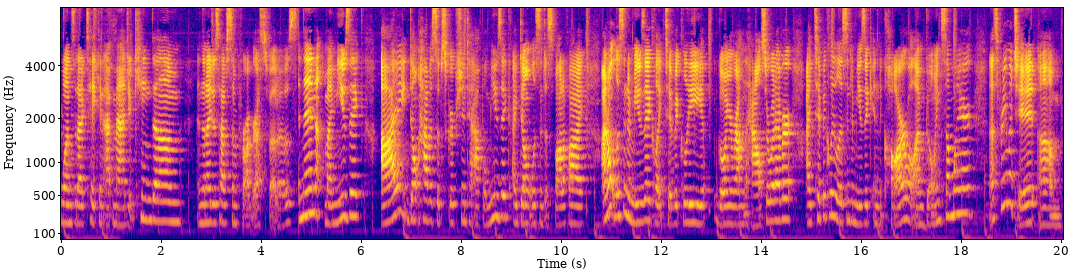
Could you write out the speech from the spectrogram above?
ones that I've taken at Magic Kingdom, and then I just have some progress photos. And then my music, I don't have a subscription to Apple Music. I don't listen to Spotify. I don't listen to music like typically going around the house or whatever. I typically listen to music in the car while I'm going somewhere. That's pretty much it. Um,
